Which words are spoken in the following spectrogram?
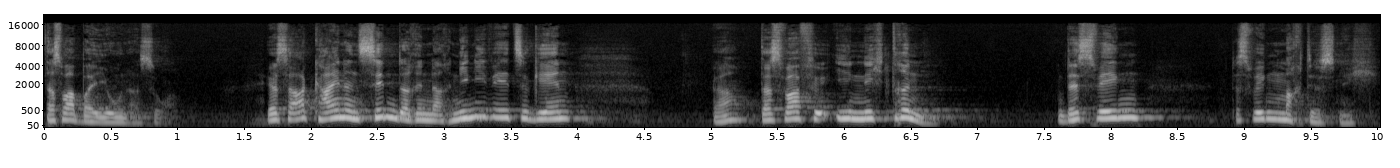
Das war bei Jonas so. Er sah keinen Sinn darin, nach Ninive zu gehen, ja, das war für ihn nicht drin. Und deswegen, deswegen macht er es nicht.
